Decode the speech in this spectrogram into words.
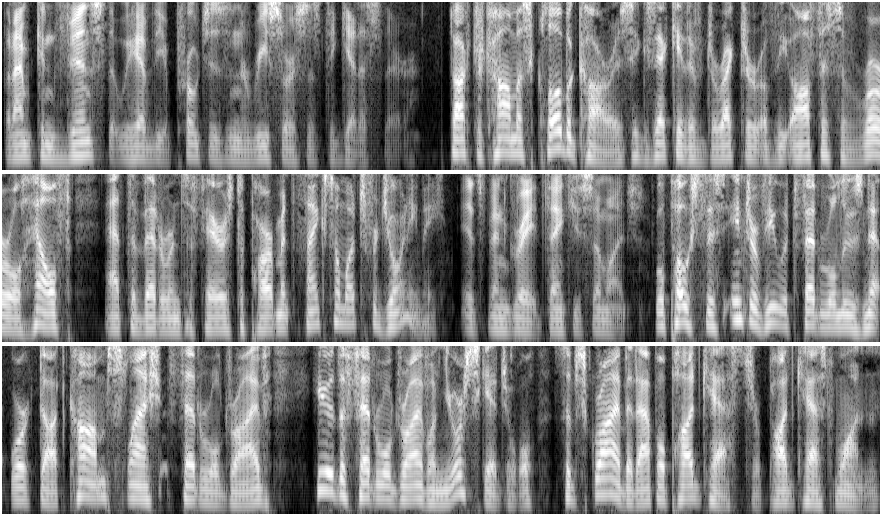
but I'm convinced that we have the approaches and the resources to get us there. Dr. Thomas Klobucar is Executive Director of the Office of Rural Health at the Veterans Affairs Department. Thanks so much for joining me. It's been great. Thank you so much. We'll post this interview at federalnewsnetwork.com slash Federal Drive. Hear the Federal Drive on your schedule. Subscribe at Apple Podcasts or Podcast One.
